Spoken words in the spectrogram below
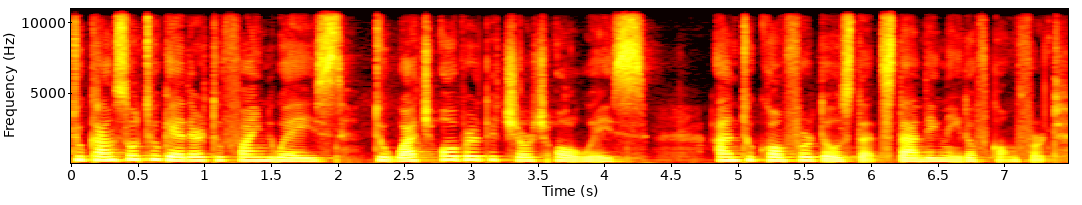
to counsel together to find ways to watch over the church always and to comfort those that stand in need of comfort.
